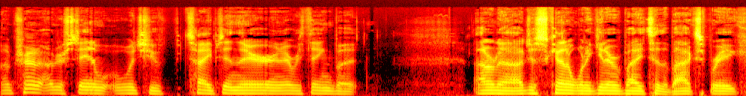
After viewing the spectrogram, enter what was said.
I'm trying to understand what you've typed in there and everything, but I don't know. I just kind of want to get everybody to the box break.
